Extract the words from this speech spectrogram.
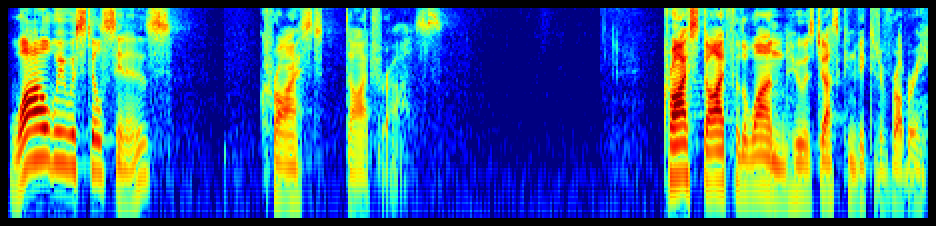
While we were still sinners, Christ died for us. Christ died for the one who was just convicted of robbery.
